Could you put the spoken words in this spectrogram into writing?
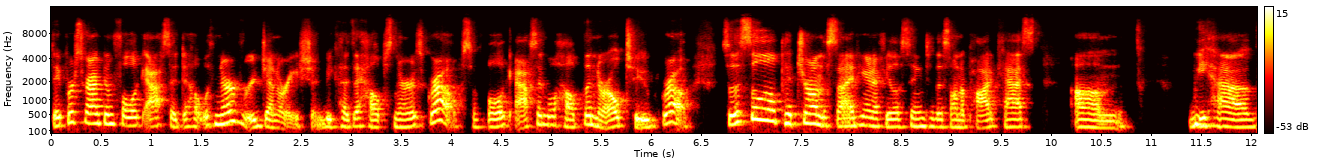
they prescribed him folic acid to help with nerve regeneration because it helps nerves grow. So folic acid will help the neural tube grow. So this is a little picture on the side here. And if you're listening to this on a podcast, um, we have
